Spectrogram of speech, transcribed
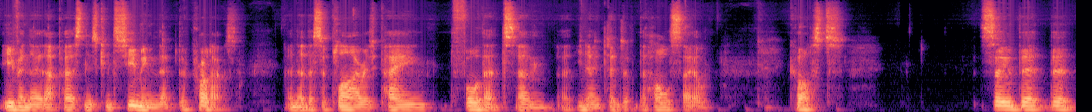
even though that person is consuming the, the product and that the supplier is paying for that, um, uh, you know, in terms of the wholesale costs. So the, the,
